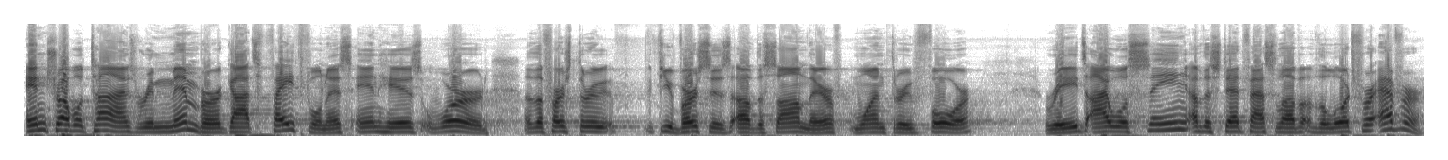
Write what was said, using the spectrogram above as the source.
In troubled times, remember God's faithfulness in His Word. The first through few verses of the psalm there, 1 through 4, reads I will sing of the steadfast love of the Lord forever.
